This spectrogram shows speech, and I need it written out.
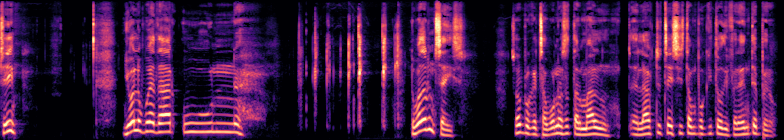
sí. Yo le voy a dar un... Le voy a dar un 6. Solo porque el sabor no está tan mal. El aftertaste sí está un poquito diferente, pero...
